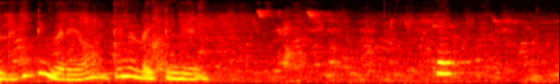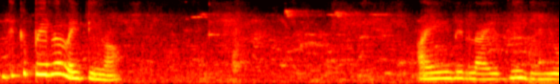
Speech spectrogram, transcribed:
லைட்டிங் வேறையா? இது என்ன லைட்டிங்கு ஓ இதுக்கு பேர் தான் லைட்டிங்கா ID live video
